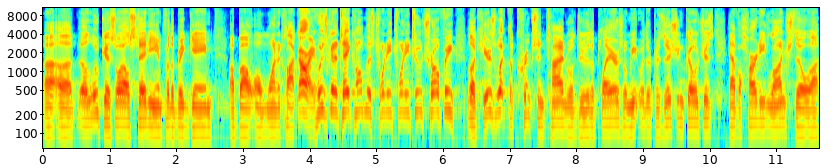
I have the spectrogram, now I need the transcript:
uh, uh, Lucas Oil Stadium for the big game about uh, one o'clock. All right, who's going to take home this 2022 trophy? Look, here's what the Crimson Tide will do. The players will meet with their position coaches, have a hearty lunch. They'll uh,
